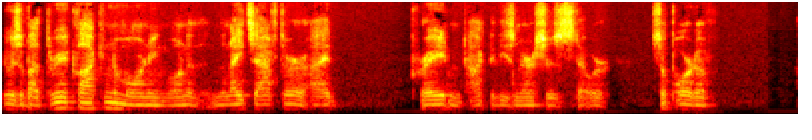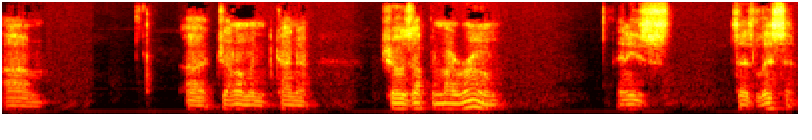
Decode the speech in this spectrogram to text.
it was about three o'clock in the morning, one of the, the nights after I prayed and talked to these nurses that were supportive, um, a gentleman kind of shows up in my room and he says, Listen,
